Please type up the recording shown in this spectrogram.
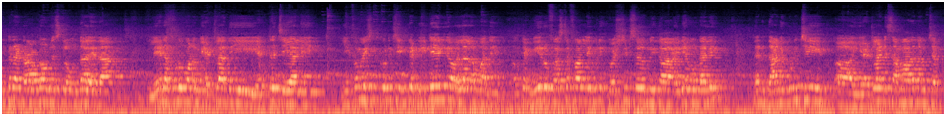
ఉంటున్న డ్రాప్ డౌన్ లిస్ట్లో ఉందా లేదా లేనప్పుడు మనం ఎట్లా అది ఎంటర్ చేయాలి ఇన్ఫర్మేషన్ గురించి ఇంకా డీటెయిల్గా వెళ్ళాలమ్మా అది. ఓకే మీరు first of all every questions మీకు ఐడియా ఉండాలి. దెన్ దాని గురించి ఎట్లాంటి సమాధానం చెప్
